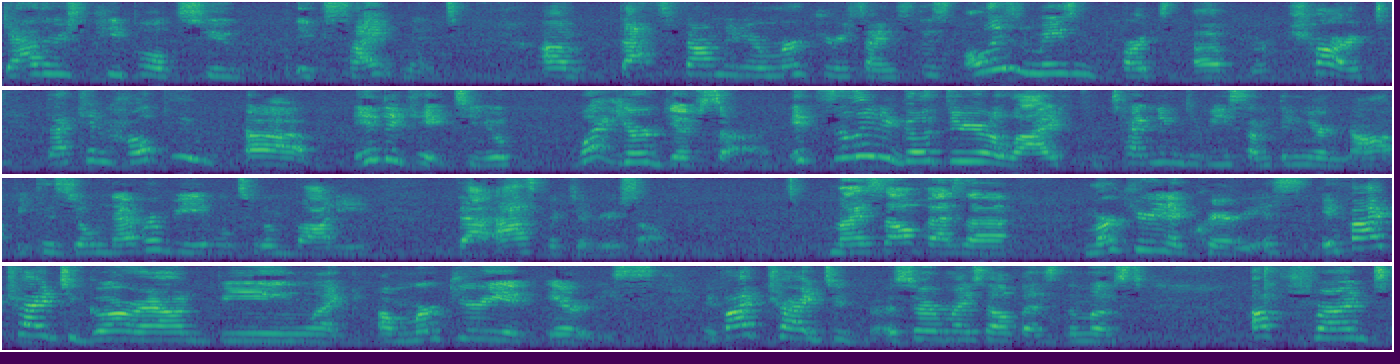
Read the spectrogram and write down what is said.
gathers people to excitement. Um, that's found in your Mercury signs. There's all these amazing parts of your chart that can help you uh, indicate to you what your gifts are. It's silly to go through your life pretending to be something you're not because you'll never be able to embody that aspect of yourself. Myself as a Mercury in Aquarius, if I tried to go around being like a Mercury in Aries, if I tried to assert myself as the most upfront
